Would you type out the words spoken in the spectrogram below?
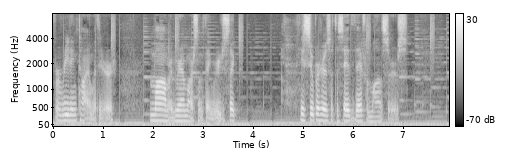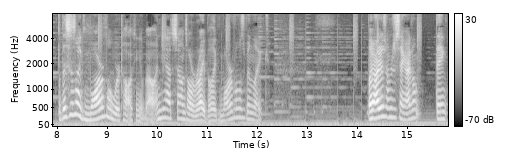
for reading time with your mom or grandma or something, where you're just like these superheroes have to save the day from monsters. But this is like Marvel we're talking about, and yeah, it sounds alright, but like Marvel's been like, like I just I'm just saying I don't think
